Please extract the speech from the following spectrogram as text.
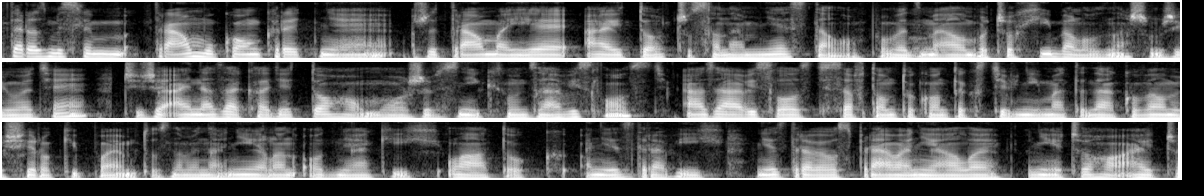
Teraz myslím traumu konkrétne, že trauma je aj to, čo sa nám nestalo, povedzme, alebo čo chýbalo v našom živote. Čiže aj na základe toho môže vzniknúť závislosť. A závislosť sa v tomto kontexte vníma teda ako veľmi široký pojem. To znamená nie len od nejakých látok a nezdravých, nezdravého správania, ale niečoho aj, čo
